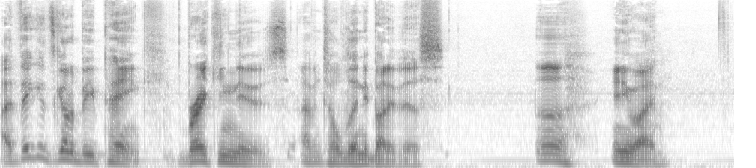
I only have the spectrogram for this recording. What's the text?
I think it's going to be pink. Breaking news. I haven't told anybody this. Ugh. Anyway,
